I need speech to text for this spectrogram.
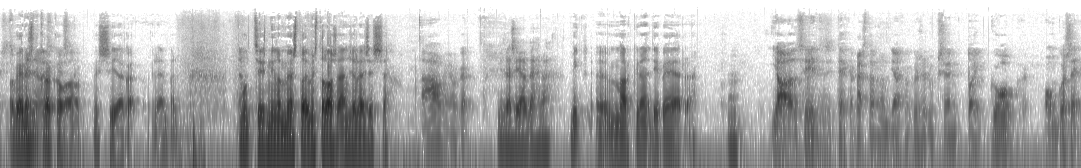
Siis Okei, no sitten Krakova on vissiin aika ylempänä. Mutta siis niillä on myös toimisto Los Angelesissa. Ah, okei, okei. Mitä siellä tehdään? Mik, markkinointi PR. Ja siitä sitten ehkä päästään mun jatkokysymykseen. Toi GOG, onko se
